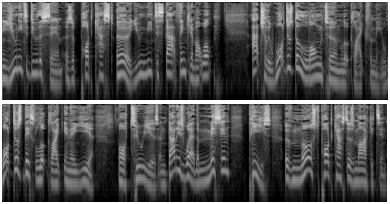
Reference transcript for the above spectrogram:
And you need to do the same as a podcaster. You need to start thinking about, well, actually, what does the long term look like for me? What does this look like in a year or two years? And that is where the missing piece of most podcasters' marketing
